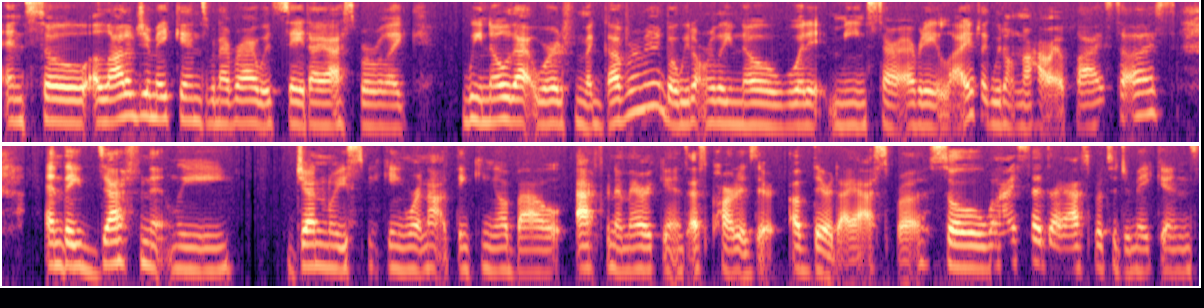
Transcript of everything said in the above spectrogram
And so a lot of Jamaicans, whenever I would say diaspora, were like, we know that word from the government, but we don't really know what it means to our everyday life. Like we don't know how it applies to us. And they definitely generally speaking, we're not thinking about African Americans as part of their of their diaspora. So when I said diaspora to Jamaicans,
